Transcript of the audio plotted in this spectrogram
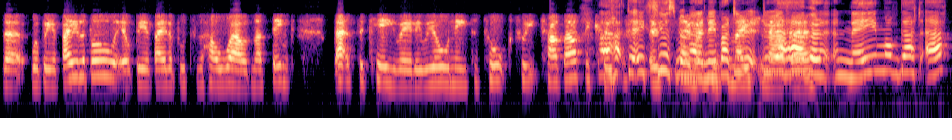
that will be available. It'll be available to the whole world, and I think that's the key. Really, we all need to talk to each other because Uh, excuse me, so much Melanie, but do, do you have a, a name of that app?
